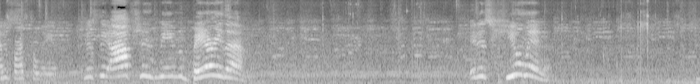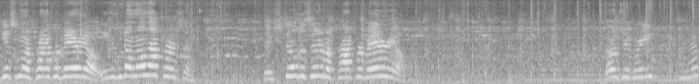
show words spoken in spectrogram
That's Just- for us to leave. Just the option to be able to bury them. It is human to give someone a proper burial, even if you don't know that person. They still deserve a proper burial. Don't you agree? Mhm.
